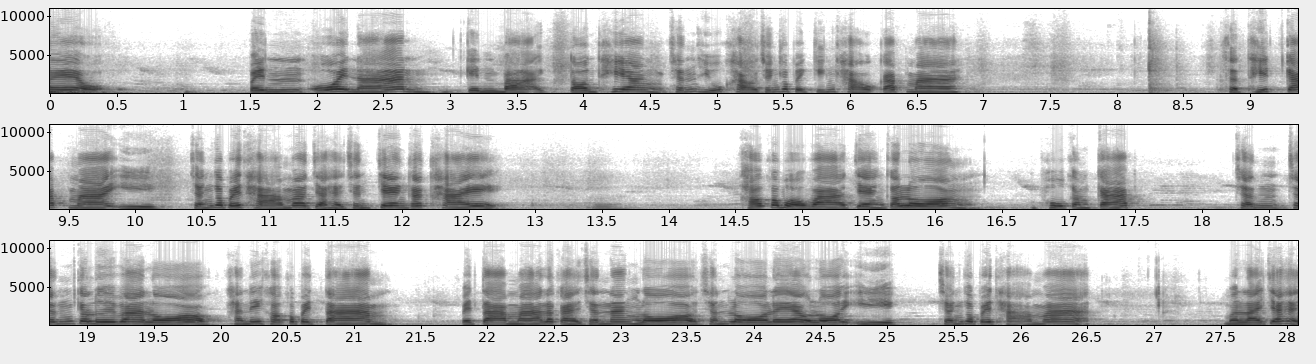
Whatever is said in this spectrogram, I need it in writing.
แล้ว เป็นโอ้ยนานเกินบ่ายตอนเที่ยง ฉันหิวข่าวฉันก็ไปกินข่าวกลับมาสถิตกลับมาอีก ฉันก็ไปถามว่าจะให้ฉันแจ้งกับใครอืมเขาก็บอกว่าแจ้งก็ลอง ผู้กำกับ ฉันฉันก็เลยว่ารอคันนี้เขาก็ไปตาม ไปตามมาแล้วก็ให้ฉันนั่งรอ ฉันรอแล้วรออีก ฉันก็ไปถามว่าเมื่อไรจะให้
